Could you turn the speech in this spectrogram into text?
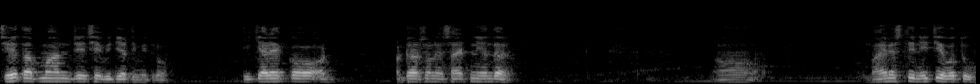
જે તાપમાન જે છે વિદ્યાર્થી મિત્રો, એ ક્યારેક અઢારસો ને સાઠની અંદર માઇનસથી નીચે હતું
